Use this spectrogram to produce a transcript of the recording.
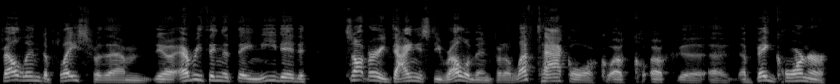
fell into place for them. You know, everything that they needed. It's not very dynasty relevant, but a left tackle, a, a, a, a big corner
